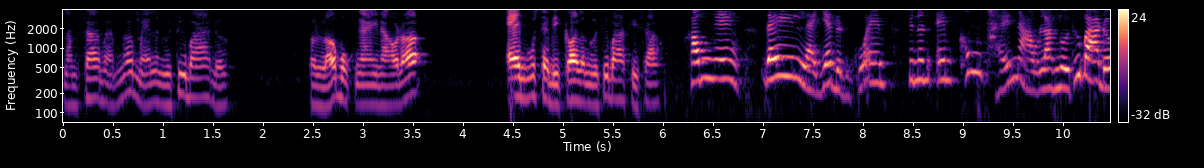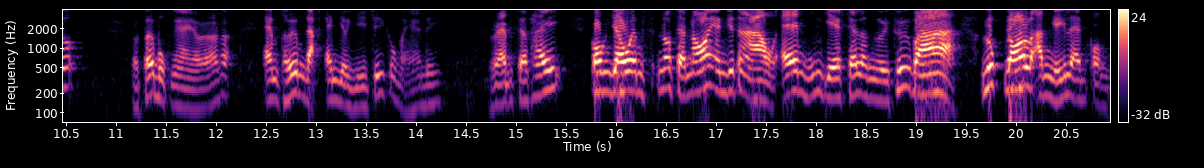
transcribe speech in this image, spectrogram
Làm sao mà em nói mẹ là người thứ ba được? Rồi lỡ một ngày nào đó em cũng sẽ bị coi là người thứ ba thì sao? Không nghe Đây là gia đình của em Cho nên em không thể nào là người thứ ba được. Rồi tới một ngày nào đó, đó em thử em đặt em vào vị trí của mẹ đi. Rồi em sẽ thấy con dâu em nó sẽ nói em như thế nào. Em cũng vậy sẽ là người thứ ba. Lúc đó là anh nghĩ là em còn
